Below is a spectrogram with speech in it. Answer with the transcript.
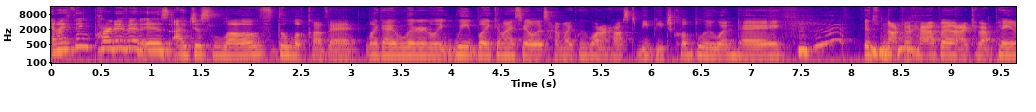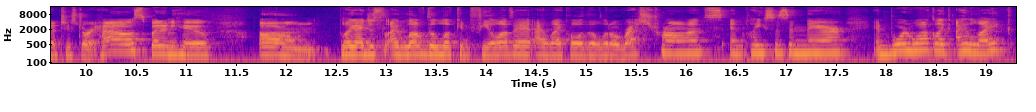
And I think part of it is I just love the look of it. Like I literally we Blake and I say all the time like we want our house to be beach club blue one day. it's not gonna happen. I cannot paint a two story house. But anywho, um like I just I love the look and feel of it. I like all the little restaurants and places in there. And boardwalk, like I like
